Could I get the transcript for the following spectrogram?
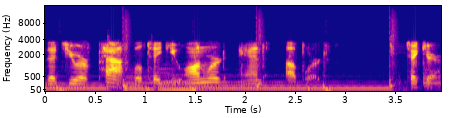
that your path will take you onward and upward. Take care.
